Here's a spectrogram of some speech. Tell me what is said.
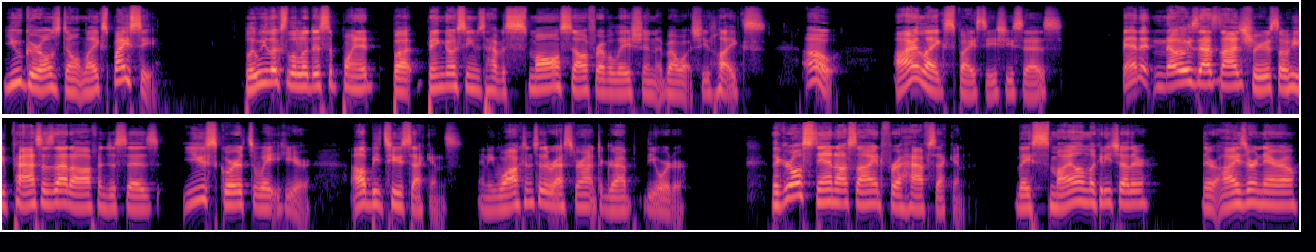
You girls don't like spicy. Bluey looks a little disappointed, but Bingo seems to have a small self revelation about what she likes. Oh, I like spicy, she says. Bandit knows that's not true, so he passes that off and just says, You squirts wait here. I'll be two seconds. And he walks into the restaurant to grab the order. The girls stand outside for a half second. They smile and look at each other, their eyes are narrow,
